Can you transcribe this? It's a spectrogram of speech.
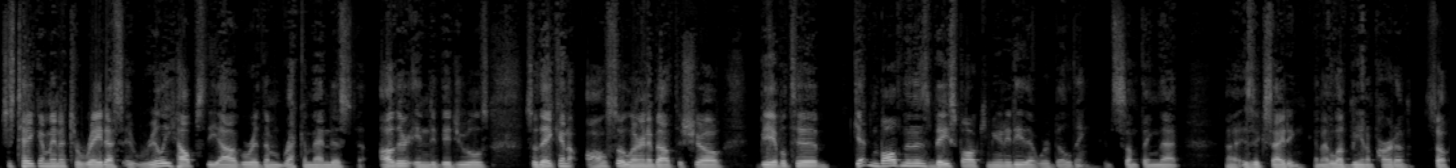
just take a minute to rate us. It really helps the algorithm recommend us to other individuals so they can also learn about the show, be able to get involved in this baseball community that we're building. It's something that uh, is exciting and I love being a part of. So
